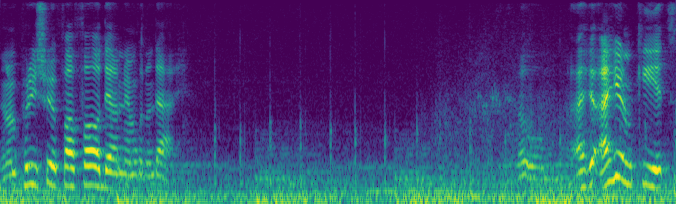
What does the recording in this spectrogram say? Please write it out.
And I'm pretty sure if I fall down there, I'm gonna die. Uh oh. I, I hear them kids.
